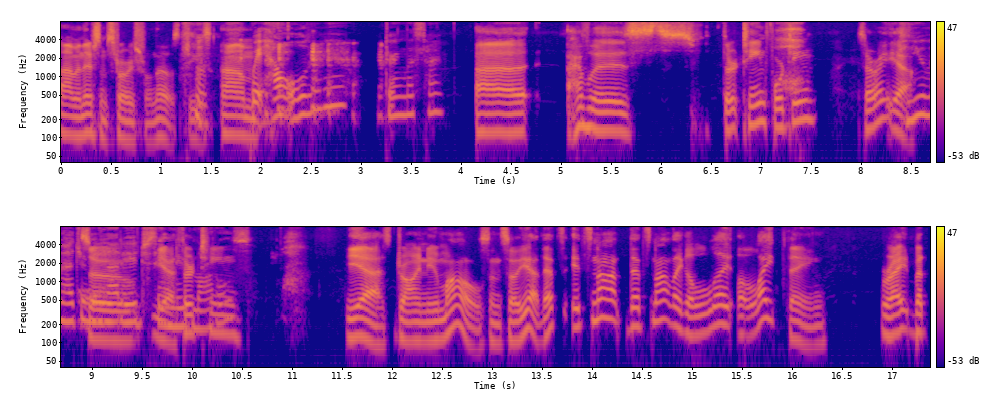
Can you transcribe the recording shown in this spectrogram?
um and there's some stories from those jeez um wait, how old are you during this time? Uh i was 13 14 is that right? Yeah. Can you imagine being that age yeah, nude 13 models? yeah drawing new models. And so yeah that's it's not that's not like a light a light thing right? But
